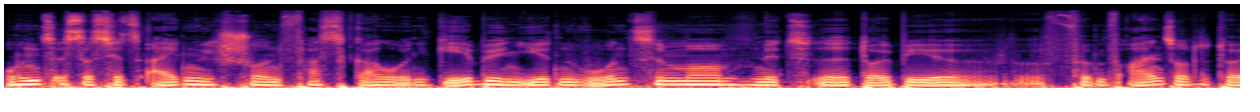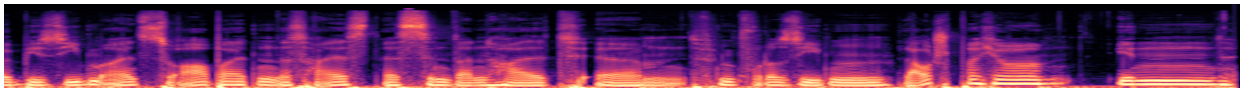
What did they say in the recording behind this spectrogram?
uns ist das jetzt eigentlich schon fast gang und gäbe in jedem Wohnzimmer mit äh, Dolby 5.1 oder Dolby 7.1 zu arbeiten. Das heißt, es sind dann halt ähm, fünf oder sieben Lautsprecher in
